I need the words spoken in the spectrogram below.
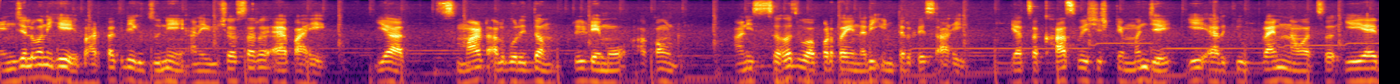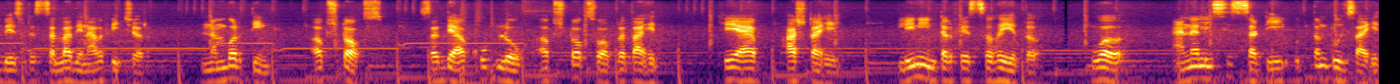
एंजल वन हे भारतातील एक जुने आणि विश्वासार्ह ॲप आहे. यात smart algorithm free demo account आणि सहज वापरता येणारी इंटरफेस आहे. याचं खास वैशिष्ट्य म्हणजे ए आर क्यू प्राईम नावाचं ए आय बेस्ड सल्ला देणारं फीचर. नंबर तीन अपस्टॉक्स. सध्या खूप लोक अपस्टॉक्स वापरत आहेत. हे ॲप फास्ट आहे. क्लीन इंटरफेससह येतं व ॲनालिसिससाठी उत्तम टूल्स आहेत.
